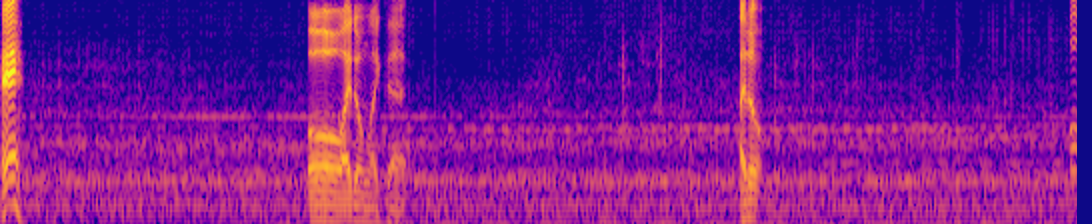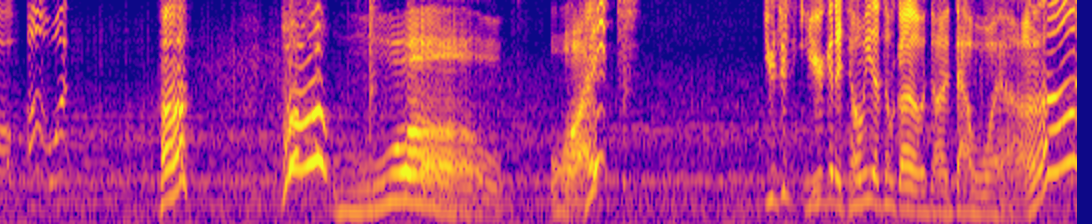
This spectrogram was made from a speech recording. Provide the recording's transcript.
Eh. Oh, I don't like that. I don't. Oh, oh, what? Huh? Huh? Whoa! What? You just you're gonna tell me that the guy that that way, huh?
